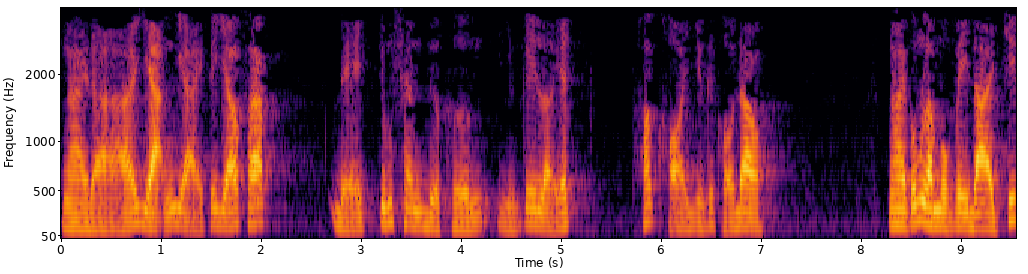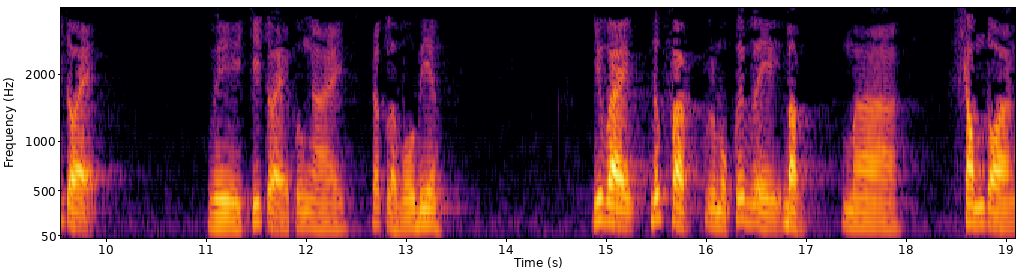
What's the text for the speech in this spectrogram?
ngài đã giảng dạy cái giáo pháp để chúng sanh được hưởng những cái lợi ích, thoát khỏi những cái khổ đau. Ngài cũng là một vị đại trí tuệ, vì trí tuệ của ngài rất là vô biên. Như vậy, đức phật là một cái vị bậc mà song toàn,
